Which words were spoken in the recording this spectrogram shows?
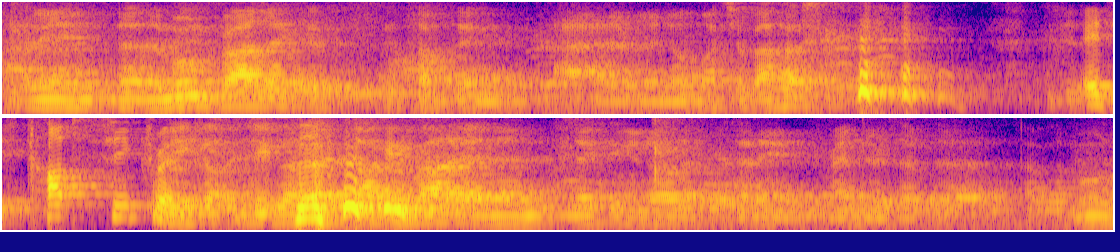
I mean, the, the moon project is it's something I don't really know much about. it's top secret. Nico, Nico starts talking about it, and then next thing you know, they're presenting renders of the of the moon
